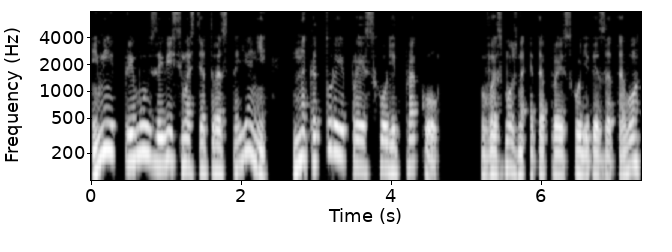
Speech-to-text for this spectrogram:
имеет прямую зависимость от расстояний, на которые происходит прокол. Возможно, это происходит из-за того,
